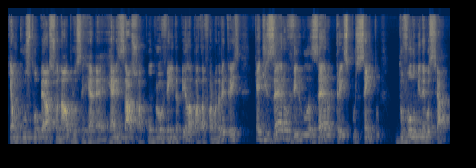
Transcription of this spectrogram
que é um custo operacional para você é, realizar sua compra ou venda pela plataforma da B3, que é de 0,03% do volume negociado.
